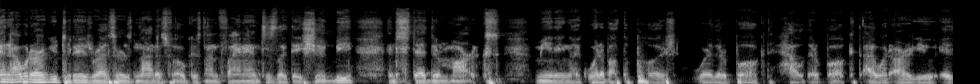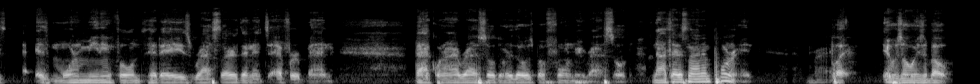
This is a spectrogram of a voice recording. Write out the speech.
And I would argue today's wrestler is not as focused on finances like they should be. Instead, they're marks, meaning like what about the push, where they're booked, how they're booked. I would argue is is more meaningful in today's wrestler than it's ever been back when I wrestled or those before me wrestled. Not that it's not important, Right. but it was always about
